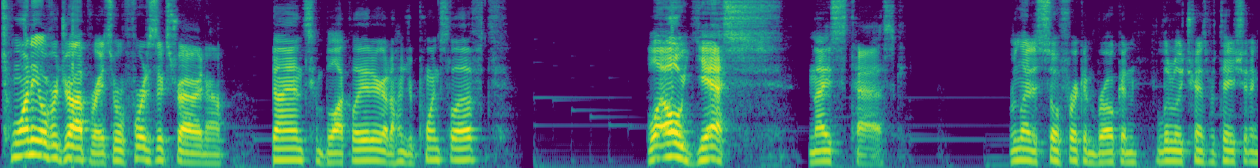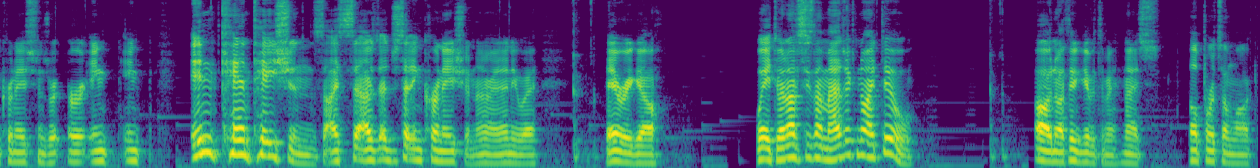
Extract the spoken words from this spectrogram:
20 over drop rate, so we're 46 try right now. Giants can block later, got 100 points left. Oh, yes! Nice task. RuneLite is so freaking broken. Literally transportation, incarnations, or, or in, in, incantations. I said I just said incarnation. All right, anyway. There we go. Wait, do I not have season magic? No, I do. Oh, no, I think you gave it to me. Nice. Teleport's unlocked.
